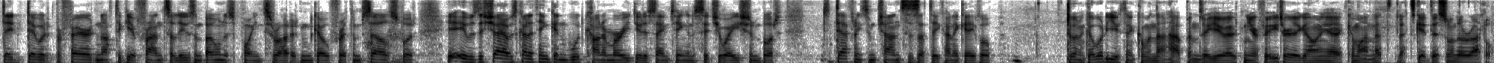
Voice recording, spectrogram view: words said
they they would have preferred not to give France a losing bonus points rather than go for it themselves. But it, it was a shame. I was kind of thinking, would Conor Murray do the same thing in a situation? But definitely some chances that they kind of gave up. Donncha, what are you thinking when that happens? Are you out in your feet, or are you going, "Yeah, come on, let's let's give this another rattle"?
